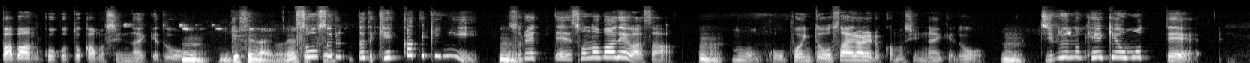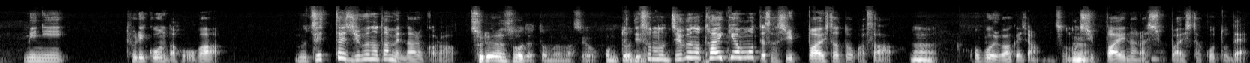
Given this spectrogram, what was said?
ババアの小言かもしんないけど、うん。消せないのねそうするだって結果的にうん。それってその場ではさ、うん。もうこうポイントを抑えられるかもしんないけどうん。自分の経験を持って身に取り込んだ方がもう絶対自分のためになるから。それはそうだと思いますよ本当に。でその自分の体験を持ってさ失敗したとかさうん。覚えるわけじゃん。そうん。の失敗なら失敗したことで、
